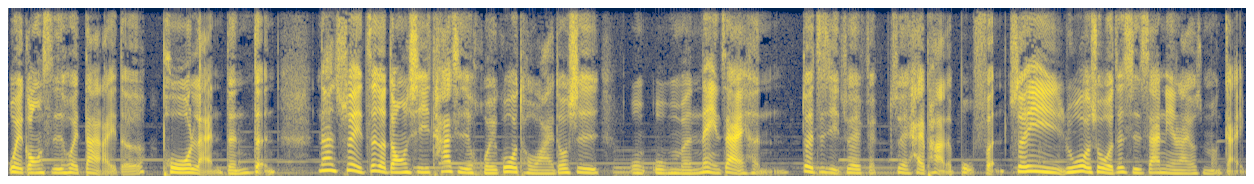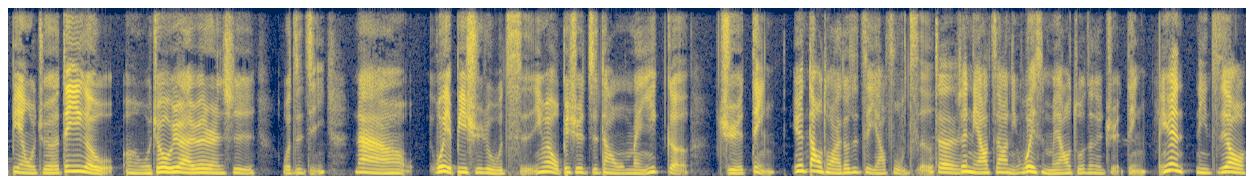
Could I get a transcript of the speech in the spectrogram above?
为公司会带来的波澜等等？那所以这个东西，它其实回过头来都是我我们内在很对自己最最害怕的部分。所以如果说我这十三年来有什么改变，我觉得第一个，嗯，我觉得我越来越认识我自己。那我也必须如此，因为我必须知道我每一个决定，因为到头来都是自己要负责。对，所以你要知道你为什么要做这个决定，因为你只有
